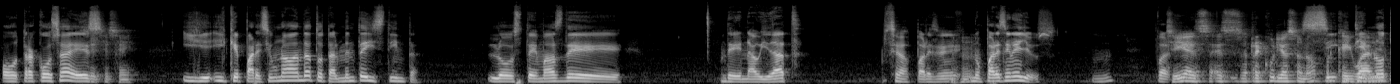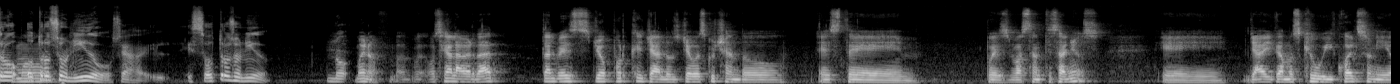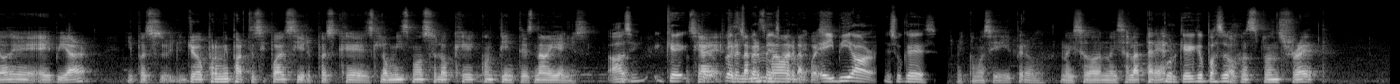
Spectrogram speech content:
Otra cosa es, Sí, sí, sí. y, y que parece una banda totalmente distinta. Los temas de, de Navidad. O sea, parece, no parecen ellos. ¿Mm? Sí, es, es re curioso, ¿no? sí, Porque igual otro, como- otro sonido. O sea, es otro sonido. No, Bueno, o sea, la verdad, tal vez yo porque ya los llevo escuchando este, pues bastantes años, eh, ya digamos que ubico el sonido de ABR y pues yo por mi parte sí puedo decir pues que es lo mismo solo que con tintes navideños. Ah, ¿no? sí. Que, O sea, que- pero es la misma banda, pues. ABR, ¿eso qué es? Como así, pero no hizo, no hizo la tarea. ¿Por qué? ¿Qué pasó? August Red.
